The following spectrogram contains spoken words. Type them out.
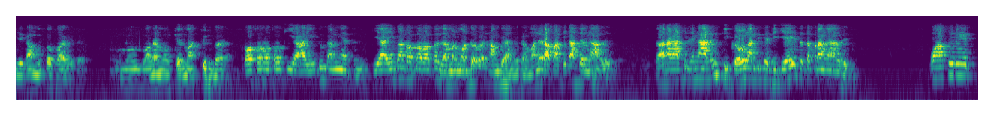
nggih kamu coba gitu. Mana model madun bar rata-rata kiai itu kan ngeten. Kiai kan rata-rata zaman mondok kok sampean juga rapati kasil ngalim. Larang hasil ngalim digawa nganti jadi kiai tetep ra ngalim. Wasire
